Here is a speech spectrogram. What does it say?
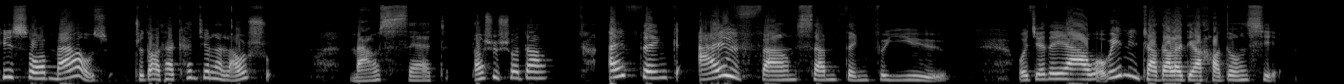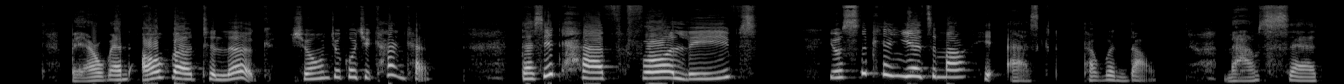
he saw mouse，直到他看见了老鼠。Mouse said，老鼠说道。I think I've found something for you. 我觉得呀，我为你找到了点好东西。Bear went over to look. 熊就过去看看。Does it have four leaves? 有四片叶子吗？He asked. 他问道。Mouse said,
